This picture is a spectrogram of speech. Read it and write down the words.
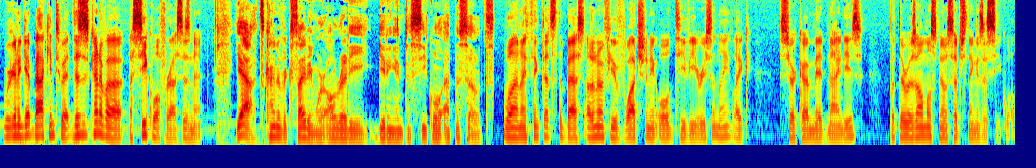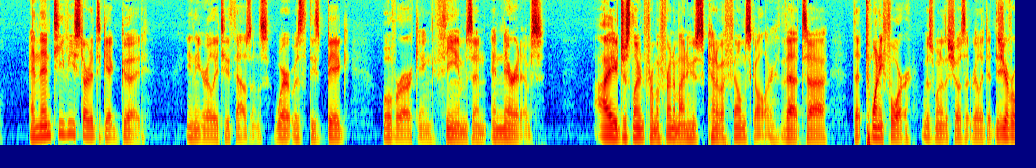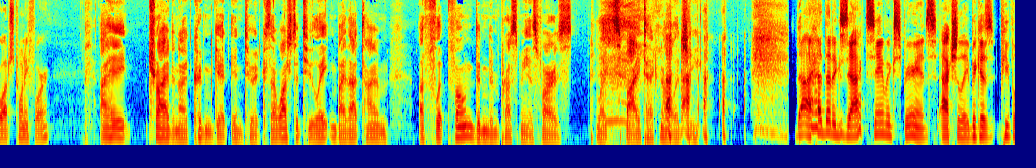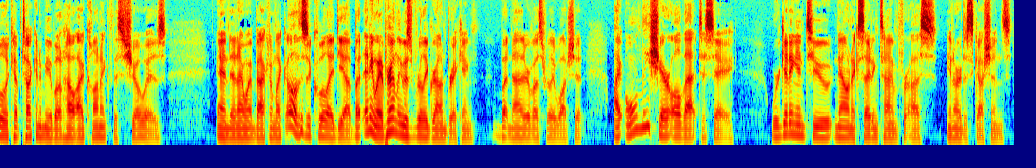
we're going to get back into it. This is kind of a, a sequel for us, isn't it? Yeah, it's kind of exciting. We're already getting into sequel episodes. Well, and I think that's the best. I don't know if you've watched any old TV recently, like circa mid 90s, but there was almost no such thing as a sequel. And then TV started to get good in the early 2000s, where it was these big overarching themes and, and narratives. I just learned from a friend of mine who's kind of a film scholar that. Uh, that 24 was one of the shows that really did. Did you ever watch 24? I tried and I couldn't get into it because I watched it too late, and by that time, a flip phone didn't impress me as far as like spy technology. I had that exact same experience actually because people kept talking to me about how iconic this show is. And then I went back and I'm like, oh, this is a cool idea. But anyway, apparently it was really groundbreaking, but neither of us really watched it. I only share all that to say we're getting into now an exciting time for us in our discussions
